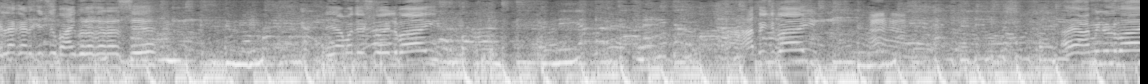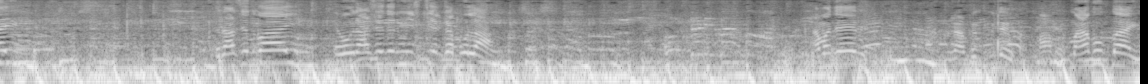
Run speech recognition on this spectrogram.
এলাকার কিছু ভাই ব্রাদার আছে। এই আমাদের সোহেল ভাই। হাফিজ ভাই। আমিনুল ভাই। রাশেদ ভাই এবং রাশেদের মিষ্টি একটা পোলা। আমাদের মাহবুব ভাই।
